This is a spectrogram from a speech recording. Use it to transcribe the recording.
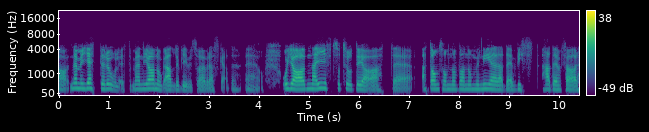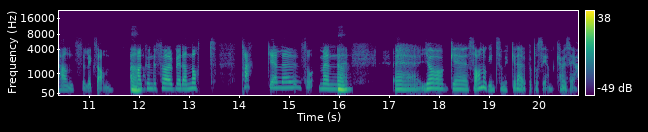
ja, nej men jätteroligt men jag har nog aldrig blivit så överraskad. Eh, och jag naivt så trodde jag att, eh, att de som var nominerade visst hade en förhands liksom. Att man kunde förbereda något tack eller så. Men Ja. eh, jag eh, sa nog inte så mycket där uppe på scen kan vi säga.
